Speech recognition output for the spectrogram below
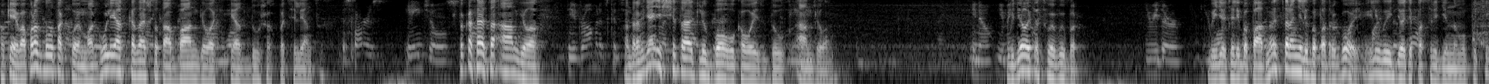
Окей, вопрос был такой, могу ли я сказать что-то об ангелах и о душах подселенцах? Что касается ангелов, андромедяне считают любого, у кого есть дух, ангелом. Вы делаете свой выбор. Вы идете либо по одной стороне, либо по другой, или вы идете по срединному пути.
